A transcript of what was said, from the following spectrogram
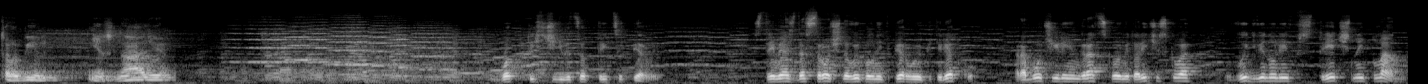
турбин, не знали. Год 1931. Стремясь досрочно выполнить первую пятилетку, рабочие Ленинградского металлического выдвинули встречный план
